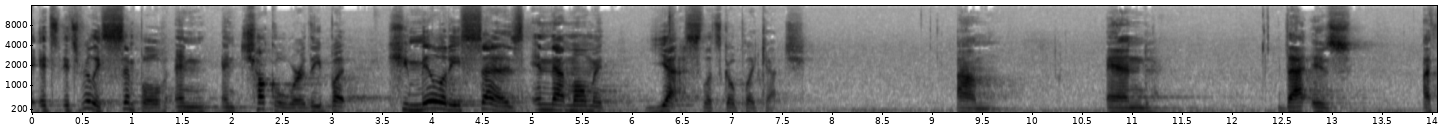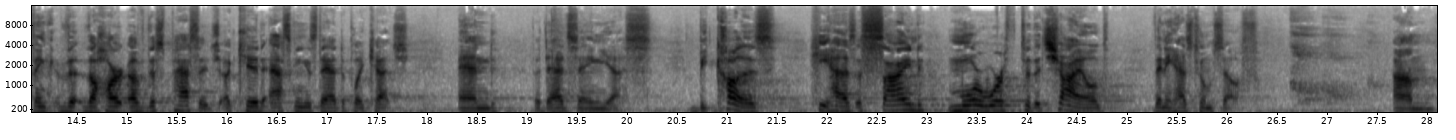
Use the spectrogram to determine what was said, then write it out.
it's, it's really simple and, and chuckle worthy, but humility says in that moment, Yes, let's go play catch. Um, and that is, I think, the, the heart of this passage a kid asking his dad to play catch, and the dad saying yes, because he has assigned more worth to the child than he has to himself. Um,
